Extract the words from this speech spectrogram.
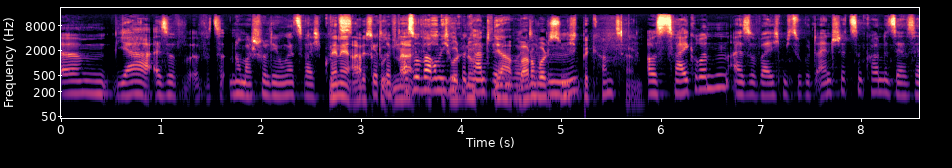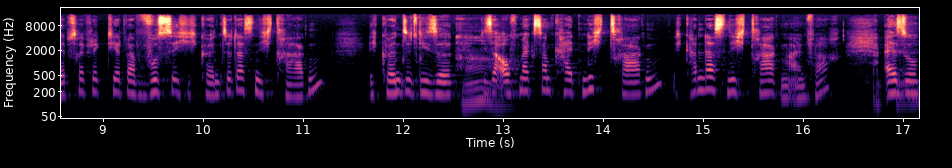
Ähm, ja, also nochmal Entschuldigung, jetzt war ich kurz nee, nee, alles abgedriftet. Also warum ich, ich nicht bekannt nur, werden ja, Warum wolltest du nicht mhm. bekannt sein? Aus zwei Gründen. Also weil ich mich so gut einschätzen konnte, sehr selbstreflektiert war, wusste ich, ich könnte das nicht tragen. Ich könnte diese, ah. diese Aufmerksamkeit nicht tragen. Ich kann das nicht tragen einfach. Okay. Also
